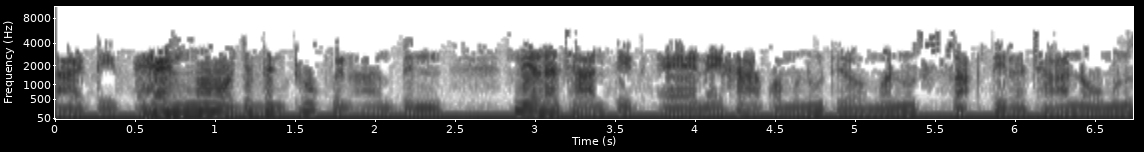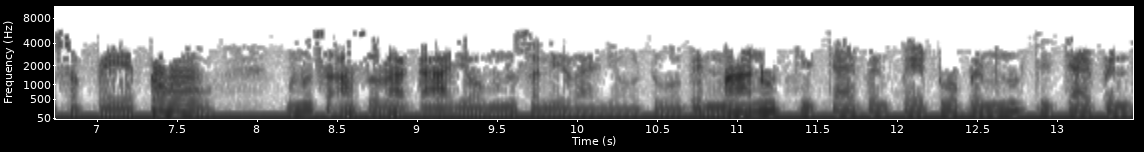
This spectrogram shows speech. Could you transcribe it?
กายติดแอร์ง้อจะเป็นทุกข์เป็นอันเป็นเนรชานติดแอร์ในข้าของมนุษย์เรามนุษย์สติรชานโนมนุษย์สเปโต มนุษย์อสุรกายโยมนุษย์นิรายโยตัวเป็นมนุษย์จิตใจเป็นเปรตตัวเป็นมนุษย์จิตใจเป็นเด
